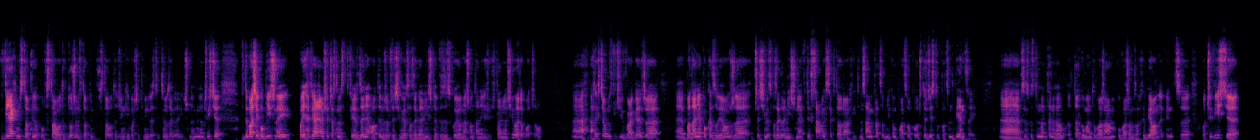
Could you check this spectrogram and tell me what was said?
W jakim stopniu powstało to, w dużym stopniu powstało to dzięki właśnie tym inwestycjom zagranicznym. I oczywiście w debacie publicznej pojawiają się czasem stwierdzenia o tym, że przedsiębiorstwa zagraniczne wyzyskują naszą tanią siłę roboczą, e, ale chciałbym zwrócić uwagę, że e, badania pokazują, że przedsiębiorstwa zagraniczne w tych samych sektorach i tym samym pracownikom płacą około 40% więcej. E, w związku z tym ten argument uważam, uważam za chybiony, więc oczywiście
